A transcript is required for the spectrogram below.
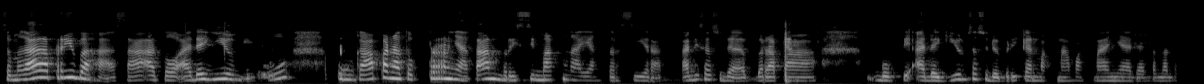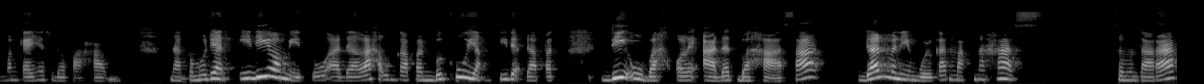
Sementara peribahasa atau adagium itu ungkapan atau pernyataan berisi makna yang tersirat. Tadi saya sudah berapa bukti adagium saya sudah berikan makna-maknanya dan teman-teman kayaknya sudah paham. Nah, kemudian idiom itu adalah ungkapan beku yang tidak dapat diubah oleh adat bahasa dan menimbulkan makna khas. Sementara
